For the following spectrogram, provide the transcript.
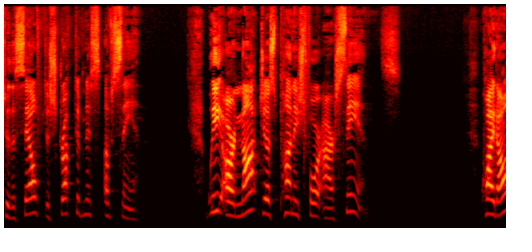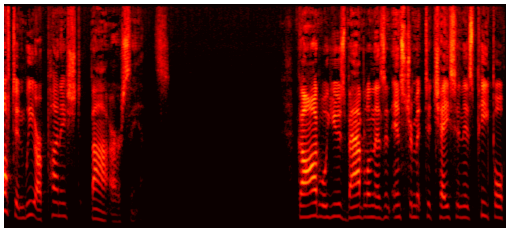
to the self destructiveness of sin. We are not just punished for our sins, quite often we are punished by our sins. God will use Babylon as an instrument to chasten his people,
